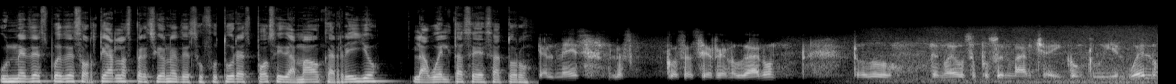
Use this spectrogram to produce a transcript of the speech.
Un mes después de sortear las presiones de su futura esposa y de Amado Carrillo, la vuelta se desatoró. Al mes las cosas se reanudaron, todo de nuevo se puso en marcha y concluí el vuelo.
